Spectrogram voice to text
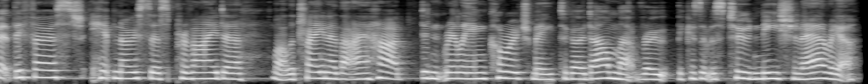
But the first hypnosis provider, well, the trainer that I had, didn't really encourage me to go down that route because it was too niche an area.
